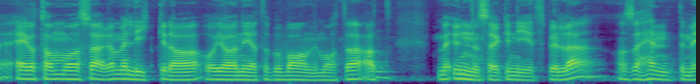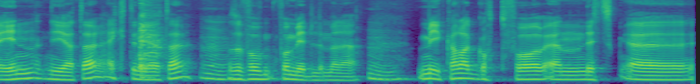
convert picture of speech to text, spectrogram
jeg og Tom og Sverre vi liker da å gjøre nyheter på vanlig måte. At vi undersøker nyhetsbildet, og så henter vi inn nyheter, ekte nyheter, og så formidler vi det. Mikael har gått for en litt eh,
